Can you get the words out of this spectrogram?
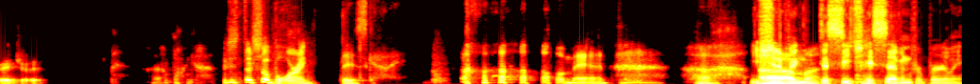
Great choice. Oh my god, They're just they're so boring. this guy. Oh man. You should have Um, picked just CJ7 for Pearley.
